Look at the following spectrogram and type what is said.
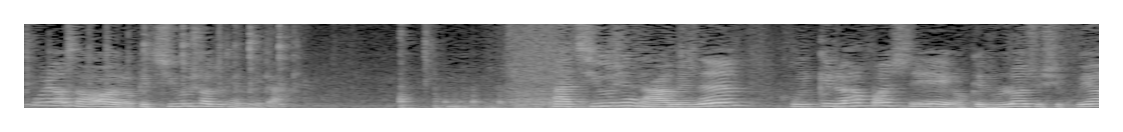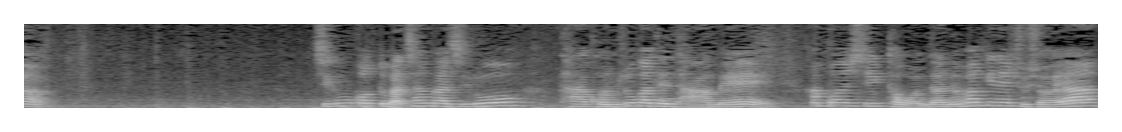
뿌려서 이렇게 지우셔도 됩니다. 다 지우신 다음에는 물기를 한 번씩 이렇게 눌러주시고요. 지금 것도 마찬가지로 다 건조가 된 다음에 한 번씩 더 원단을 확인해 주셔야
